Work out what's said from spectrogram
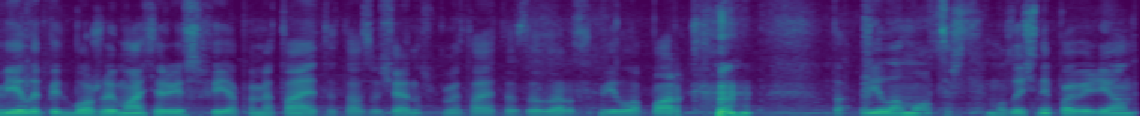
Віли під Божою матір'ю Софія, пам'ятаєте? Та, звичайно ж пам'ятаєте. Зараз Вілла Парк та Вілла Моцарт. Музичний павільйон.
